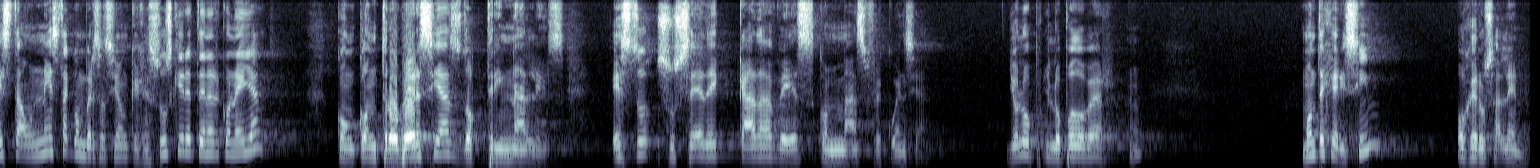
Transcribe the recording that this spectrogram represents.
esta honesta conversación que Jesús quiere tener con ella con controversias doctrinales. Esto sucede cada vez con más frecuencia. Yo lo, puedo ver. Monte Gerizim o Jerusalén.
